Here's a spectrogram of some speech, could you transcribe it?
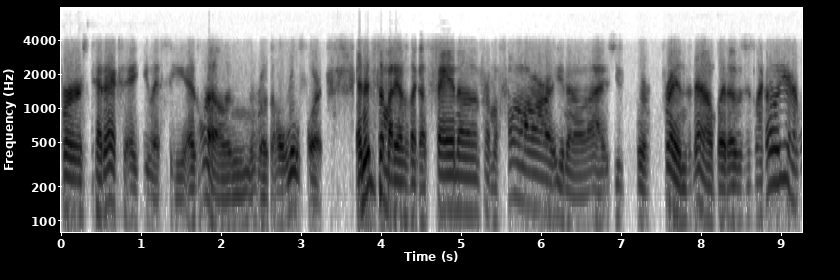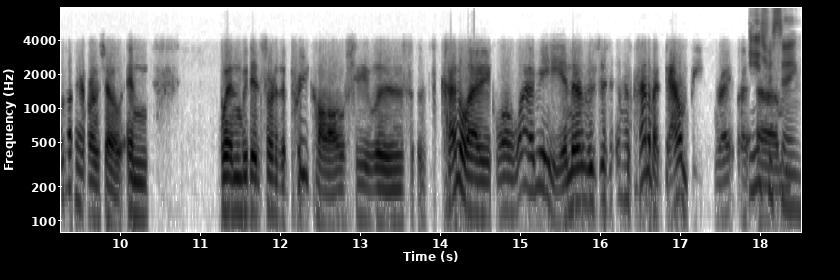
first TEDx at USC as well and wrote the whole rules for it. And is somebody I was like a fan of from afar. You know, I, she, we're friends now, but I was just like, oh yeah, we'd love to have her on the show. And when we did sort of the pre-call, she was kind of like, well, why me? And then it was just, it was kind of a downbeat, right? Um, interesting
